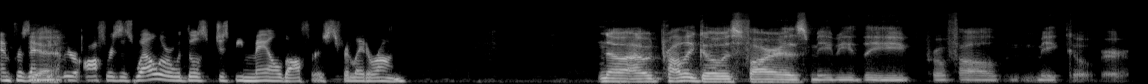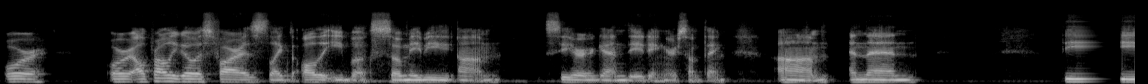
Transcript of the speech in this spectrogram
and present the other offers as well, or would those just be mailed offers for later on? No, I would probably go as far as maybe the profile makeover or or I'll probably go as far as like all the ebooks. So maybe um see her again dating or something. Um and then the, the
